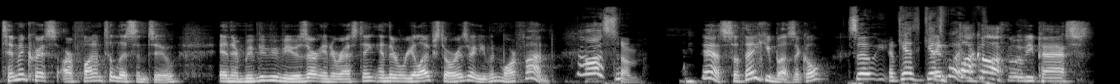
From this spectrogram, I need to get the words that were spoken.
Tim and Chris are fun to listen to, and their movie reviews are interesting, and their real life stories are even more fun. Awesome. Yeah, so thank you, Buzzicle. So guess guess and what? fuck off, Movie Pass.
